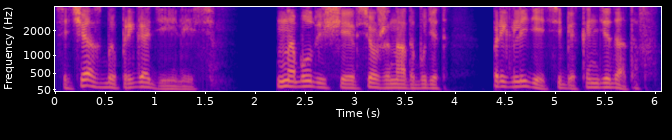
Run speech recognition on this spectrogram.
Сейчас бы пригодились. На будущее все же надо будет приглядеть себе кандидатов.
